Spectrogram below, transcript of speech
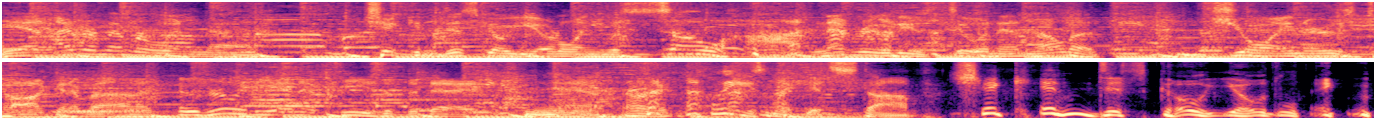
Yeah, I remember when uh, chicken disco yodeling was so hot and everybody was doing it and all the joiners talking about it. It was really the NFTs of the day. Yeah, all right, please make it stop. Chicken disco yodeling.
